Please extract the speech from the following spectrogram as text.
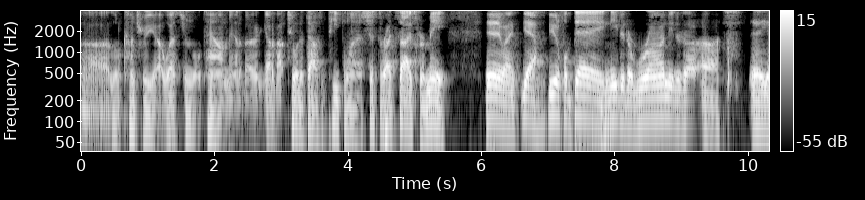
Uh, a little country, uh, western little town, man. About got about two hundred thousand people in it. It's just the right size for me. Anyway, yeah, beautiful day. Needed a run. Needed a uh, a,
